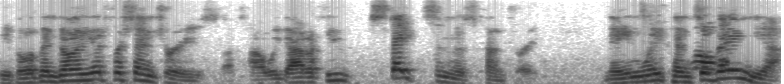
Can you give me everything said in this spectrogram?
People have been doing it for centuries. That's how we got a few states in this country, namely Pennsylvania.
